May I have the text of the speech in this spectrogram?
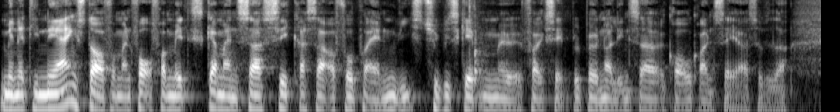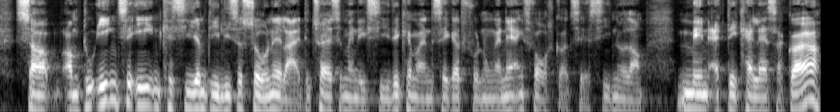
men at de næringsstoffer, man får fra mælk, skal man så sikre sig at få på anden vis, typisk gennem øh, for eksempel bønner, linser, grove grøntsager osv. Så om du en til en kan sige, om de er lige så sunde eller ej, det tør jeg simpelthen ikke sige. Det kan man sikkert få nogle ernæringsforskere til at sige noget om. Men at det kan lade sig gøre,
